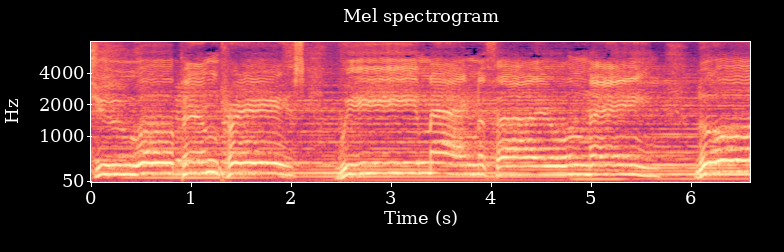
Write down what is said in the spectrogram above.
Lift you up in praise. We magnify your name. Lord.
